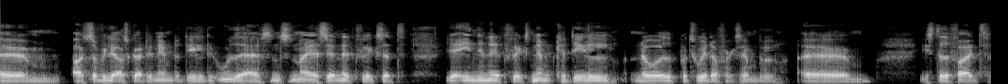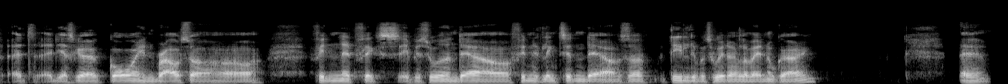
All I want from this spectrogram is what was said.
Øhm, og så vil jeg også gøre det nemt at dele det ud af, sådan, så når jeg ser Netflix, at jeg inde i Netflix nemt kan dele noget på Twitter for eksempel. Øhm, i stedet for at, at, at jeg skal gå over i en browser og finde Netflix-episoden der, og finde et link til den der, og så dele det på Twitter, eller hvad jeg nu gør, ikke? Øhm,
